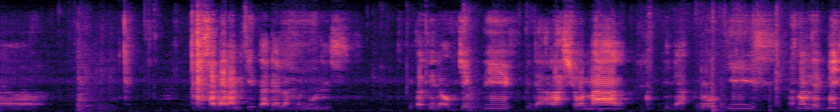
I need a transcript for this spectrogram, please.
uh, kesadaran kita dalam menulis. Kita tidak objektif tidak rasional tidak logis karena lebih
